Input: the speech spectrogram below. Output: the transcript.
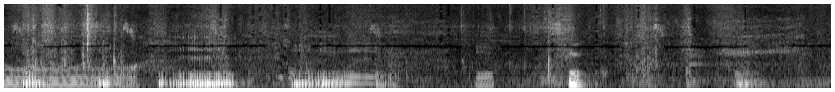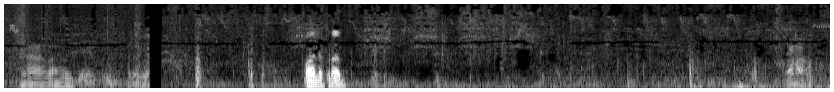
oh. Caralho. Olha, Prado. Come on.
